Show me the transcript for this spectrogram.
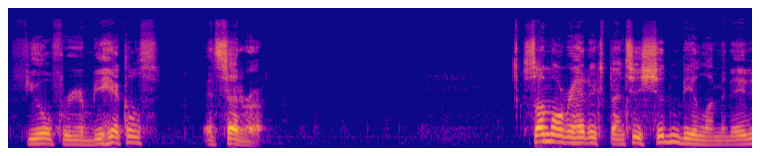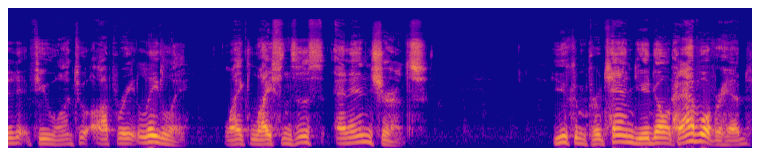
fuel for your vehicles, etc. Some overhead expenses shouldn't be eliminated if you want to operate legally, like licenses and insurance. You can pretend you don't have overhead,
